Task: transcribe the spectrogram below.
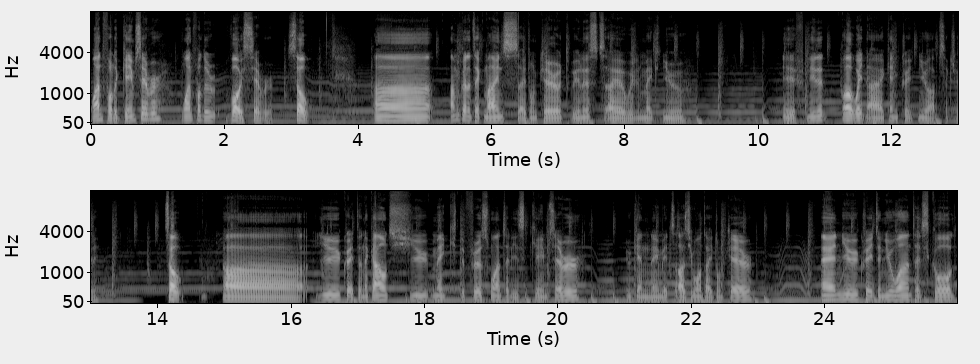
One for the game server, one for the voice server. So, uh, I'm gonna take mine, I don't care to be honest, I will make new if needed. Oh wait, I can create new apps actually. So, uh, you create an account, you make the first one that is game server, you can name it as you want, I don't care. And you create a new one that's called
